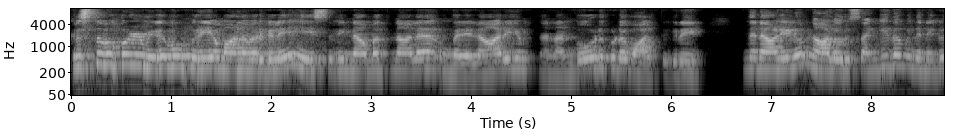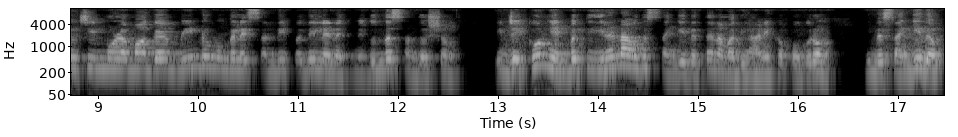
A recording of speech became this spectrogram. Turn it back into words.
கிறிஸ்துவுக்குள் மிகவும் பிரியமானவர்களே இயேசுவின் நாமத்தினால உங்கள் எல்லாரையும் நான் அன்போடு கூட வாழ்த்துகிறேன். இந்த நாளிலும் நாளொரு சங்கீதம் இந்த நிகழ்ச்சியின் மூலமாக மீண்டும் உங்களை சந்திப்பதில் எனக்கு மிகுந்த சந்தோஷம். இன்றைக்கும் எண்பத்தி இரண்டாவது சங்கீதத்தை நம்ம தியானிக்க போகிறோம். இந்த சங்கீதம்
